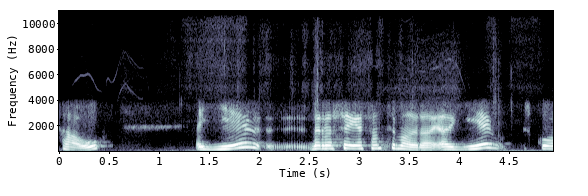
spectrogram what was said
þá ég verða að segja samt sem aðra að ég sko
